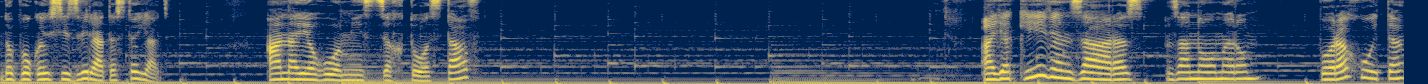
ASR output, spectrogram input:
допоки всі звірята стоять. А на його місце хто став? А який він зараз за номером? Порахуйте.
